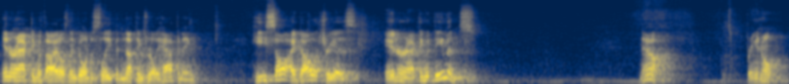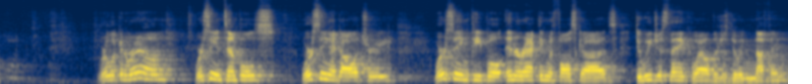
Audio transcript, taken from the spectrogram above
interacting with idols, and then going to sleep, and nothing's really happening. He saw idolatry as interacting with demons. Now, let's bring it home. We're looking around, we're seeing temples, we're seeing idolatry, we're seeing people interacting with false gods. Do we just think, well, they're just doing nothing?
